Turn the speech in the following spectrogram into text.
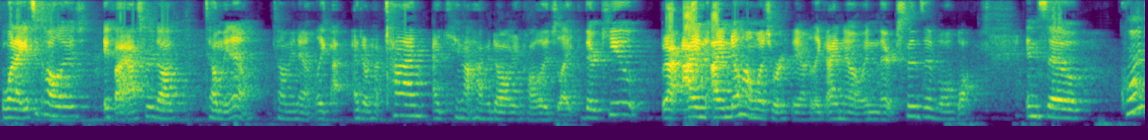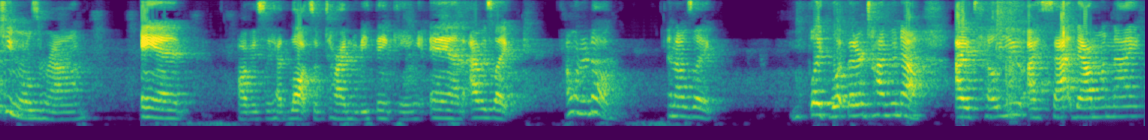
when I get to college, if I ask for a dog, tell me no. Tell me no. Like I, I don't have time. I cannot have a dog in college. Like they're cute, but I, I, I know how much work they are. Like I know, and they're expensive. Blah blah. blah. And so quarantine rolls around, and obviously had lots of time to be thinking. And I was like, I want a dog. And I was like, like what better time than now? I tell you, I sat down one night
